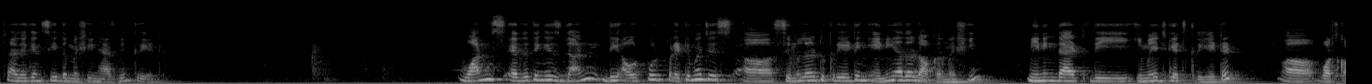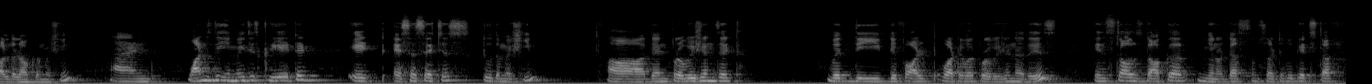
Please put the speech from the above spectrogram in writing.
So as you can see, the machine has been created. Once everything is done, the output pretty much is uh, similar to creating any other Docker machine, meaning that the image gets created, uh, what's called the Docker machine. And once the image is created, it SSHs to the machine, uh, then provisions it with the default whatever provisioner is, installs Docker, you know, does some certificate stuff,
